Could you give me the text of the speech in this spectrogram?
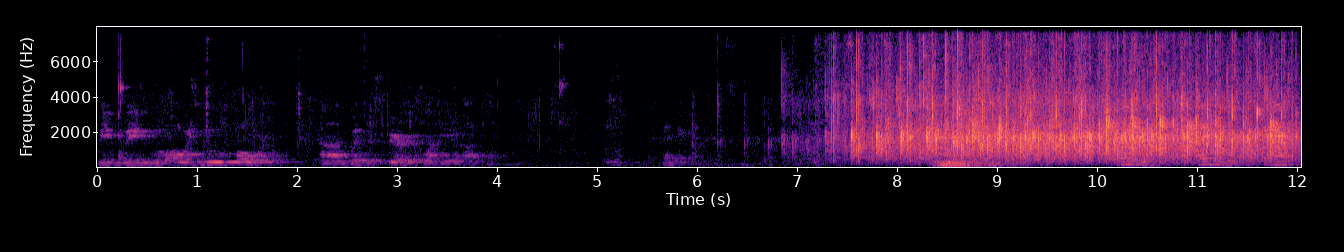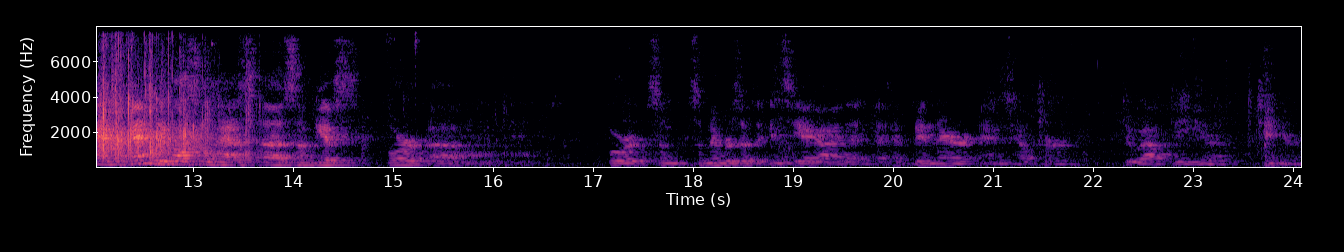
we, we, will always move forward, uh, with the spirit of Juanita Hudson. Thank you. Thank you, thank you. And, and the family also has, uh, some gifts for, uh, for some, some members of the NCAI that, that have been there and helped her throughout the, uh, tenure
